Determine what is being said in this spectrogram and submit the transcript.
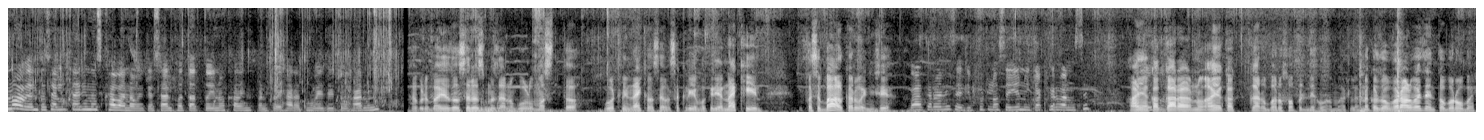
ન આવે એમ તો સાલ ઉતારીને જ ખાવાના હોય કે સાલ હોતા તોય ન ખાવાય પણ તોય હારા ધોવાઈ જાય તો સારું નહીં આપણે બાઈએ તો સરસ મજાનો ગોળો મસ્ત ગોઠવીને રાખ્યો છે સક્રિય બકરિયા નાખીને પછી બાળ કરવાની છે. બાળ કરવાની છે જે ફૂટલો છે એનું ચાક કરવાનું છે. અહીંયા કાંક ગારાનો અહીંયા કાંક ગારો બારો સોપડ દેવું આમાં એટલે. નકર જો વરાળ વહી જાય ને તો બરોબર.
